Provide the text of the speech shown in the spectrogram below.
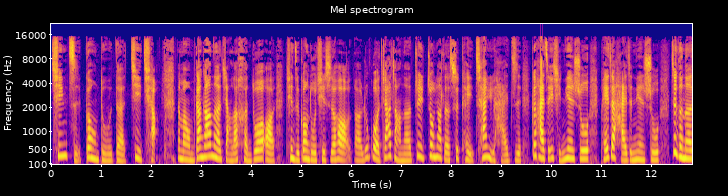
亲子共读的技巧。那么我们刚刚呢讲了很多哦亲子共读，其实哈呃，如果家长呢最重要的是可以参与孩子，跟孩子一起念书，陪着孩子念书，这个呢。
